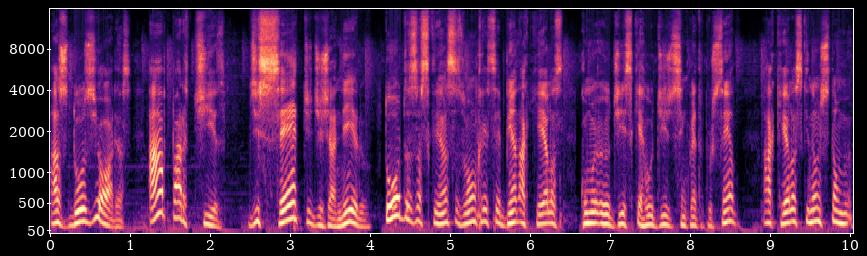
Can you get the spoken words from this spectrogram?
às 12 horas. A partir de 7 de janeiro, todas as crianças vão recebendo aquelas, como eu disse que é rodízio de 50%, aquelas que não estão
